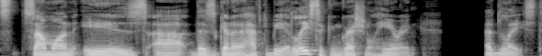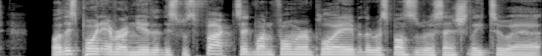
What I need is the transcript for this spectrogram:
Someone is. Uh, there's going to have to be at least a congressional hearing, at least. By this point, everyone knew that this was fucked, said one former employee, but the responses were essentially to uh,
